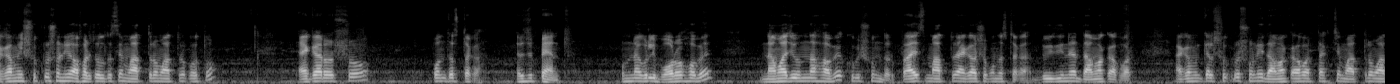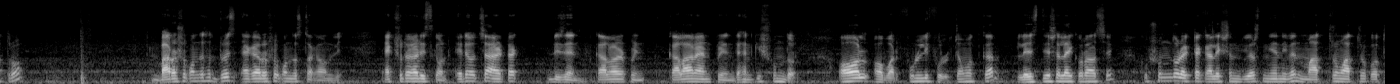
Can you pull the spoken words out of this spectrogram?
আগামী শুক্র শনি অফার চলতেছে মাত্র মাত্র কত? এগারোশো পঞ্চাশ টাকা। এটা হচ্ছে প্যান্ট উন্নাগুলি বড় হবে, নামাজি উন্না হবে, খুবই সুন্দর। প্রাইস মাত্র এগারোশো পঞ্চাশ টাকা, দুই দিনের দামাক অফার আগামীকাল শুক্র শনি দামাক অফার থাকছে মাত্র মাত্র বারোশো পঞ্চাশ ড্রেস এগারোশো পঞ্চাশ টাকা অনলি একশো টাকা ডিসকাউন্ট এটা হচ্ছে আরেকটা design colour print colour and print দেখেন কি সুন্দর। অল ওভার ফুললি ফুল চমৎকার। লেস দিয়ে সেলাই করা আছে। খুব সুন্দর একটা কালেকশন ভিউয়ার্স নিয়ে নেবেন। মাত্র মাত্র কত?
